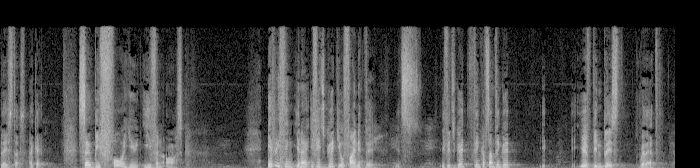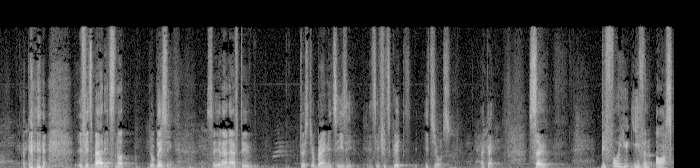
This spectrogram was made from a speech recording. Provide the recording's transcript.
blessed us. Okay. So before you even ask, everything, you know, if it's good, you'll find it there. It's, if it's good, think of something good, you've been blessed with that. Okay? if it's bad, it's not your blessing. So you don't have to twist your brain, it's easy. It's, if it's good, it's yours. Okay. So, before you even ask,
